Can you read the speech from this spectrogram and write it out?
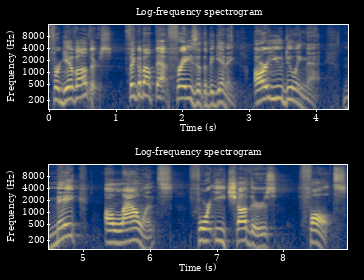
forgive others. Think about that phrase at the beginning. Are you doing that? Make allowance for each other's faults.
